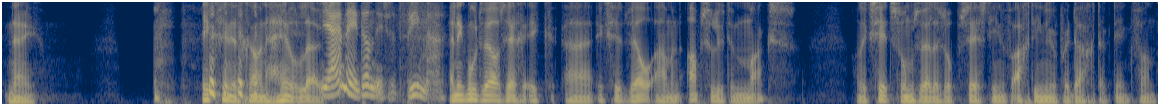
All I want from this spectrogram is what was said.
Nee. ik vind het gewoon heel leuk. Ja, nee, dan is het prima. En ik moet wel zeggen, ik, eh, ik zit wel aan mijn absolute max. Want ik zit soms wel eens op 16 of 18 uur per dag. Dat ik denk van...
